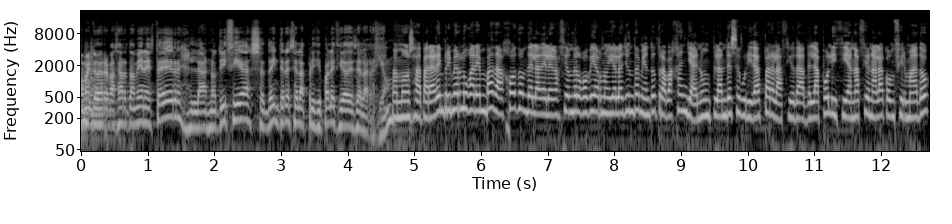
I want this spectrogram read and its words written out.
Momento de repasar también, Esther, las noticias de interés en las principales ciudades de la región. Vamos a parar en primer lugar en Badajoz, donde la delegación del Gobierno y el Ayuntamiento trabajan ya en un plan de seguridad para la ciudad. La Policía Nacional ha confirmado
